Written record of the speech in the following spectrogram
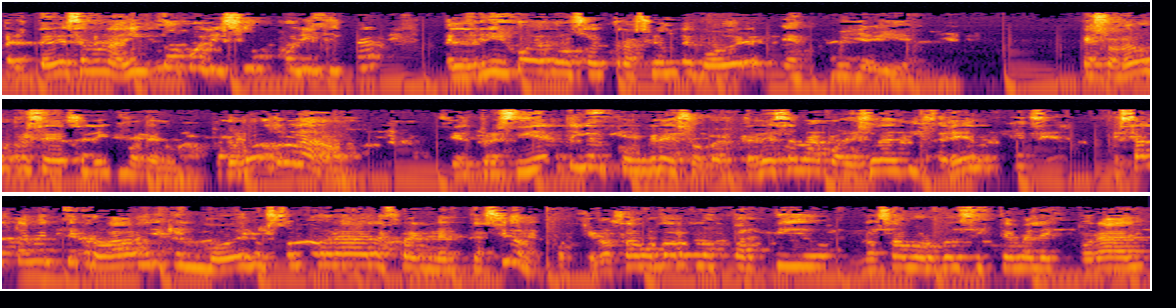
pertenece a una misma coalición política, el riesgo de concentración de poder es muy evidente. Eso no es un presidencialismo atenuado. Pero por otro lado, si el presidente y el Congreso pertenecen a coaliciones diferentes, es altamente probable que el modelo solo lograra la fragmentación, porque no se abordaron los partidos, no se abordó el sistema electoral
